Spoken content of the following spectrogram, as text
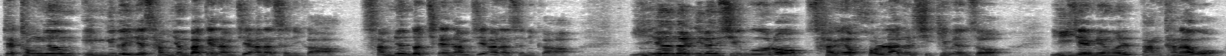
대통령 임기도 이제 3년밖에 남지 않았으니까 3년도 채 남지 않았으니까 2년을 이런 식으로 사회 혼란을 시키면서 이재명을 방탄하고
